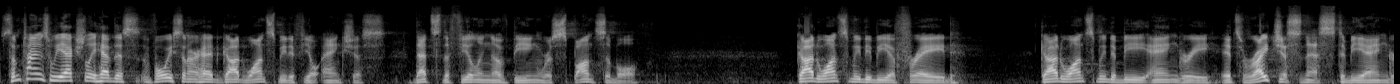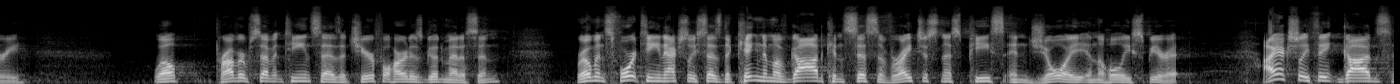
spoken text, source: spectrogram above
Sometimes we actually have this voice in our head God wants me to feel anxious. That's the feeling of being responsible. God wants me to be afraid. God wants me to be angry. It's righteousness to be angry. Well, Proverbs 17 says a cheerful heart is good medicine. Romans 14 actually says the kingdom of God consists of righteousness, peace, and joy in the Holy Spirit. I actually think God's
